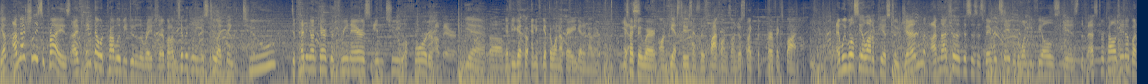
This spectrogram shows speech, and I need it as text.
Yep, I'm actually surprised. I think that would probably be due to the rage there, but I'm typically used to, I think, two, depending on character, three nairs into a forward or up air. Yeah. Um, if you get the and if you get the one up air, you get another. Yes. Especially where on PS2, since those platforms on just like the perfect spot. And we will see a lot of PS2 Gen. I'm not sure that this is his favorite stage or the one he feels is the best for Palutena, but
